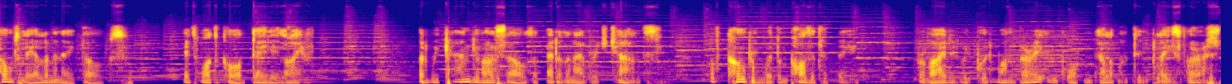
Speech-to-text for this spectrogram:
totally eliminate those. It's what's called daily life. But we can give ourselves a better than average chance of coping with them positively, provided we put one very important element in place first.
